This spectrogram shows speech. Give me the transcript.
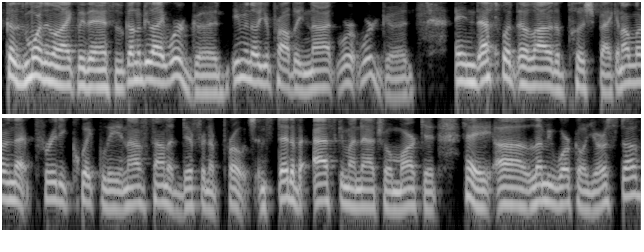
Because more than likely the answer is going to be like, we're good. Even though you're probably not, we're, we're good. And that's what a lot of the pushback. And I learned that pretty quickly. And I found a different approach. Instead of asking my natural market, hey, uh, let me work on your stuff,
